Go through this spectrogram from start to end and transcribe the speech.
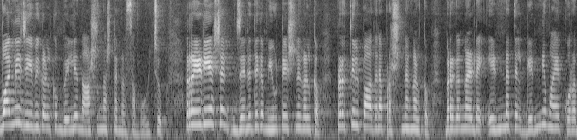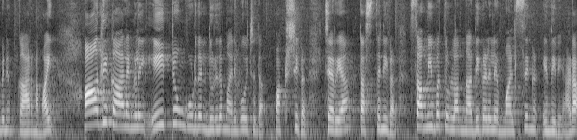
വന്യജീവികൾക്കും വലിയ നാശനഷ്ടങ്ങൾ സംഭവിച്ചു. റേഡിയേഷൻ ജനിതക മ്യൂട്ടേഷനുകൾക്കും പ്രത്യുൽപാദന പ്രശ്നങ്ങൾക്കും മൃഗങ്ങളുടെ എണ്ണത്തിൽ ഗണ്യമായ കുറവിനും കാരണമായി. ആദ്യകാലങ്ങളിൽ ഏറ്റവും കൂടുതൽ ദുരിതം അനുഭവിച്ചത് പക്ഷികൾ ചെറിയ തസ്തനികൾ സമീപത്തുള്ള നദികളിലെ മത്സ്യങ്ങൾ എന്നിവയാണ്.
